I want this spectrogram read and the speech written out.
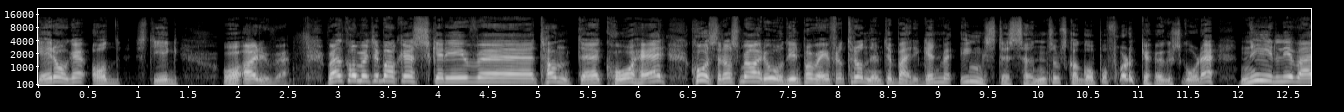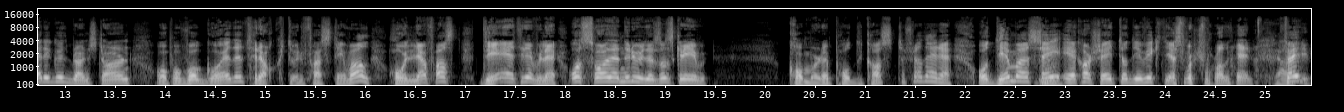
Geir Åge, Odd, Stig og Arve. Velkommen tilbake, skriver eh, tante K her. Koser oss med Are Odin på vei fra Trondheim til Bergen med yngstesønnen som skal gå på folkehøgskole. Nydelig vær i Gudbrandsdalen, og på Vågå er det traktorfestival. Hold deg fast, det er trivelig. Og så er det en Rune som skriver. Kommer det podkast fra dere? Og det må jeg si er kanskje et av de viktige spørsmålene her. For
